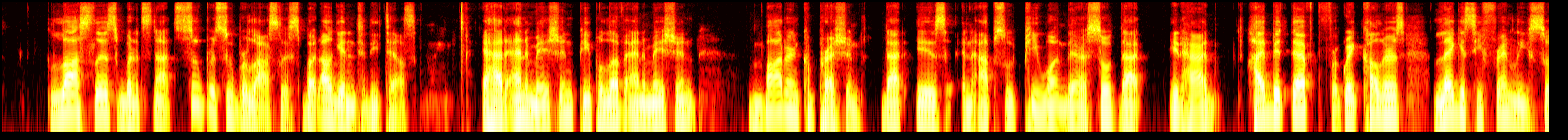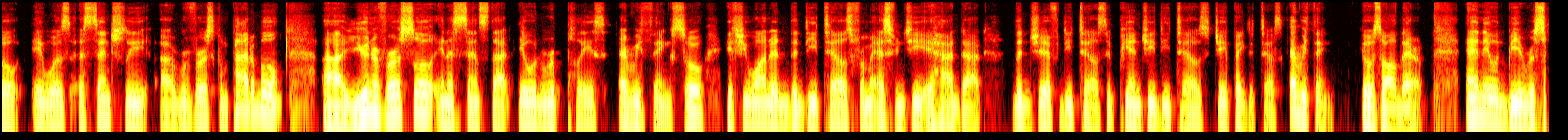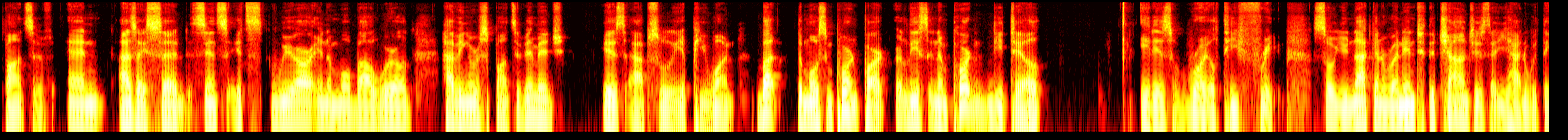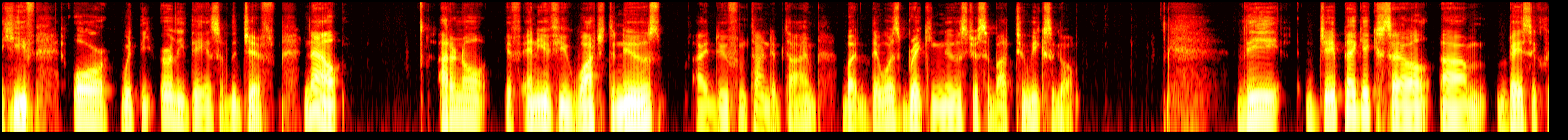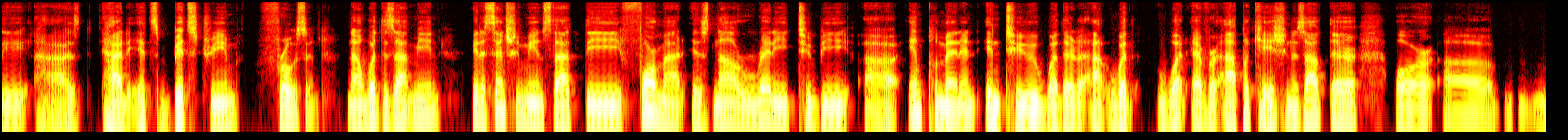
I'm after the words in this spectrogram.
lossless, but it's not super, super lossless, but I'll get into details. It had animation. People love animation. Modern compression, that is an absolute P1 there. So that it had high bit depth for great colors, legacy friendly. So it was essentially uh, reverse compatible, uh, universal in a sense that it would replace everything. So if you wanted the details from an SVG, it had that, the GIF details, the PNG details, JPEG details, everything. It was all there. And it would be responsive. And as I said, since it's we are in a mobile world, having a responsive image is absolutely a P1. But the most important part, or at least an important detail, it is royalty free. So you're not going to run into the challenges that you had with the HEIF or with the early days of the GIF. Now, I don't know if any of you watch the news. I do from time to time, but there was breaking news just about two weeks ago. The JPEG XL um, basically has had its bitstream frozen. Now, what does that mean? It essentially means that the format is now ready to be uh, implemented into whether the, app- with whatever application is out there or uh,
